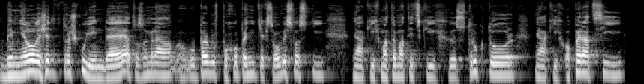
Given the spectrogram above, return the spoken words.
by mělo ležet trošku jinde, a to znamená opravdu v pochopení těch souvislostí, nějakých matematických struktur, nějakých operací,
